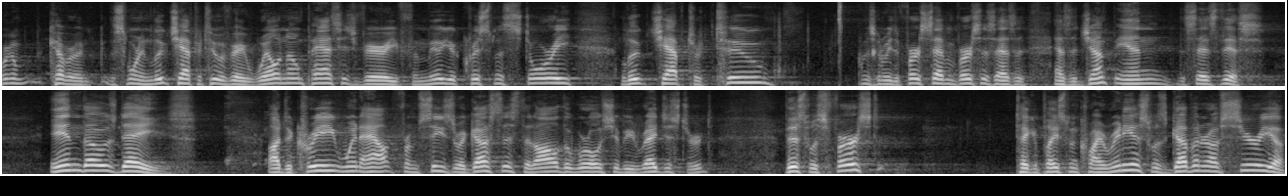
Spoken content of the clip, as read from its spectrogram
We're going to cover this morning Luke chapter 2, a very well known passage, very familiar Christmas story. Luke chapter 2. I'm just going to read the first seven verses as a, as a jump in that says this In those days, a decree went out from Caesar Augustus that all the world should be registered. This was first taking place when Quirinius was governor of Syria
